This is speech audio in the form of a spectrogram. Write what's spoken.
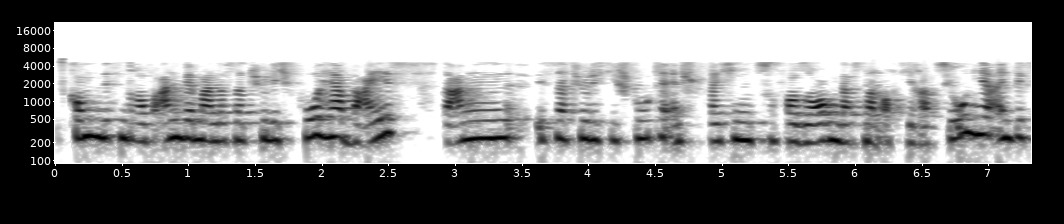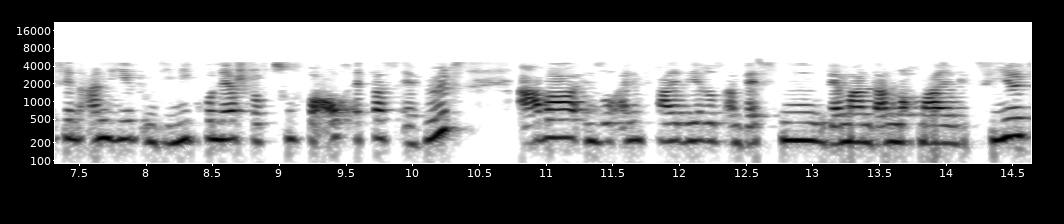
es kommt ein bisschen darauf an, wenn man das natürlich vorher weiß, dann ist natürlich die Stute entsprechend zu versorgen, dass man auch die Ration hier ein bisschen anhebt und die Mikronährstoffzufuhr auch etwas erhöht. Aber in so einem Fall wäre es am besten, wenn man dann nochmal gezielt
